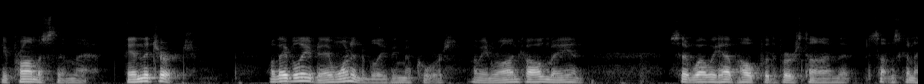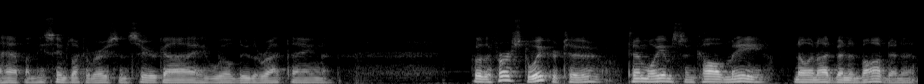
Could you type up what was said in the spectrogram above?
He promised them that in the church. Well, they believed him. They wanted to believe him, of course. I mean, Ron called me and said, Well, we have hope for the first time that something's going to happen. He seems like a very sincere guy. He will do the right thing. For the first week or two, Tim Williamson called me, knowing I'd been involved in it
